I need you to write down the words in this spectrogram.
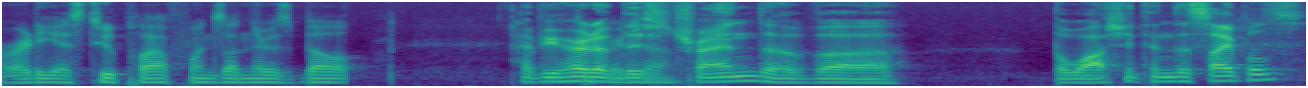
already has two playoff wins under his belt. Have you heard of this job. trend of uh, the Washington disciples?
